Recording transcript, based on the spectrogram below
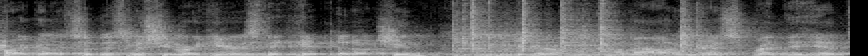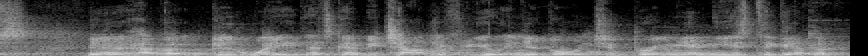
All right guys, so this machine right here is the hip adduction. You're gonna come out, you're gonna spread the hips, you're gonna have a good weight that's gonna be challenging for you, and you're going to bring your knees together.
